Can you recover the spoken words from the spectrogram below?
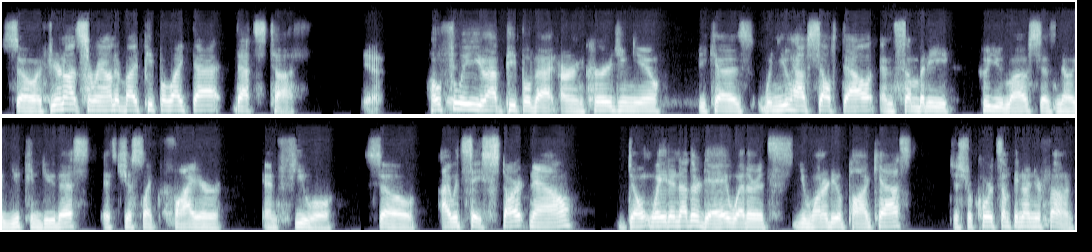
So if you're not surrounded by people like that, that's tough. Yeah. Hopefully you have people that are encouraging you because when you have self doubt and somebody who you love says, no, you can do this, it's just like fire and fuel. So I would say start now. Don't wait another day, whether it's you want to do a podcast, just record something on your phone.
